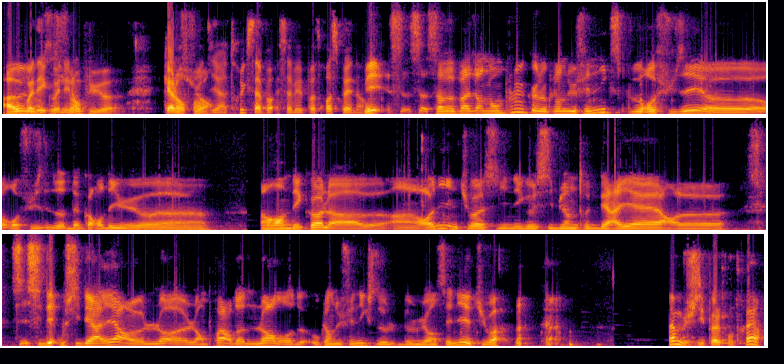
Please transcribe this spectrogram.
Ah Faut oui, pas non, déconner non plus. euh. Quel C'est empereur sûr. dit un truc, ça, ça met pas trois semaines. hein. Mais ça, ça, ça veut pas dire non plus que le clan du Phénix peut refuser, euh, refuser de- d'accorder euh, un rang d'école à, euh, à un Ronin, tu vois, s'il négocie bien le truc derrière, euh, si, si dé- ou si derrière euh, l'em- l'empereur donne l'ordre au clan du Phénix de, de lui enseigner, tu vois. Ah, mais je dis pas le contraire.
